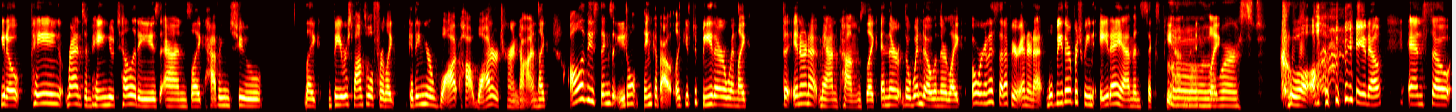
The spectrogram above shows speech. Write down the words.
you know, paying rent and paying utilities and like having to like be responsible for like getting your wat- hot water turned on. Like all of these things that you don't think about. Like you have to be there when like the internet man comes like and they're the window and they're like, oh, we're gonna set up your internet. We'll be there between 8 a.m. and 6 p.m. Oh, it's the like, worst. Cool you know? And so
